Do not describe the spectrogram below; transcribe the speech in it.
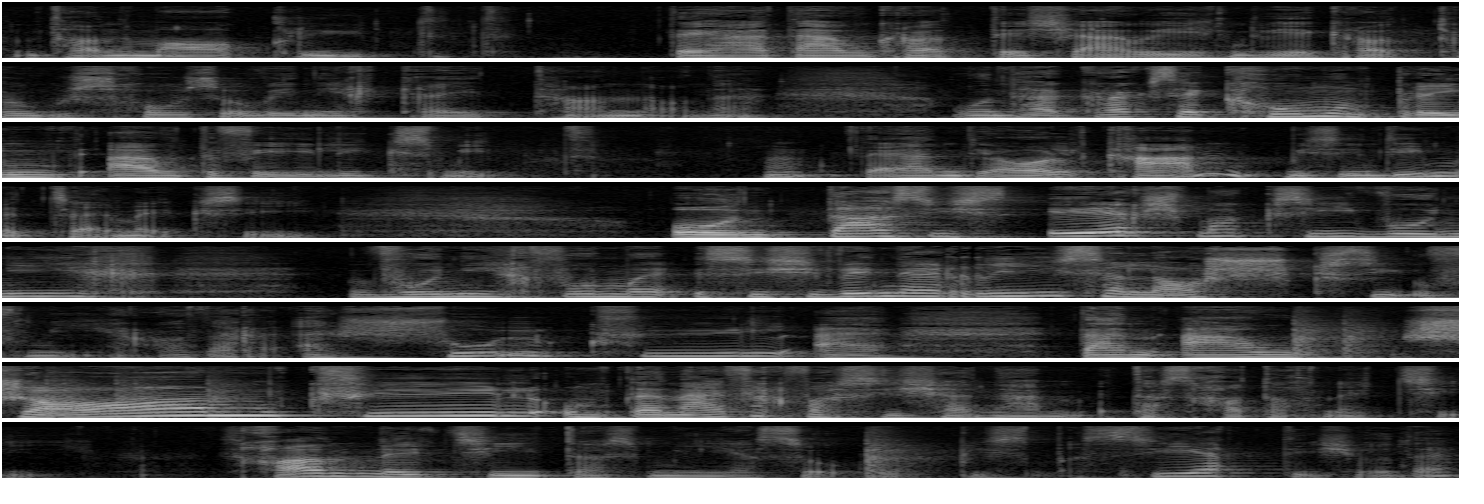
Und habe ihm angerufen. Der, hat auch grad, der ist auch irgendwie gerade rausgekommen, so wie ich geredet habe. Oder? Und hat gerade gesagt, komm und bring auch den Felix mit. Hm? Den haben ja alle gekannt, wir waren immer zusammen. Und das war das erste Mal, wo ich wo ich von mir, es war wie eine riesige Last auf mir. Oder? Ein Schuldgefühl, ein, dann auch Schamgefühl und dann einfach, was ist denn, das kann doch nicht sein. Es kann nicht sein, dass mir so etwas passiert ist, oder?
